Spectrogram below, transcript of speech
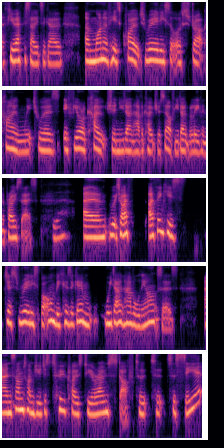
a, few episodes ago. And one of his quotes really sort of struck home, which was, "If you're a coach and you don't have a coach yourself, you don't believe in the process." Yeah. Um, which I I think is just really spot on because again we don't have all the answers and sometimes you're just too close to your own stuff to to to see it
